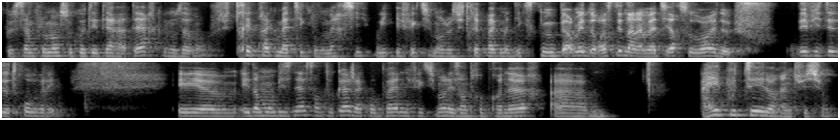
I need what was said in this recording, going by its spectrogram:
que simplement ce côté terre à terre que nous avons. Je suis très pragmatique, donc merci. Oui, effectivement, je suis très pragmatique, ce qui me permet de rester dans la matière souvent et de d'éviter de trop voler. Et, euh, et, dans mon business, en tout cas, j'accompagne effectivement les entrepreneurs à, écouter leur intuition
